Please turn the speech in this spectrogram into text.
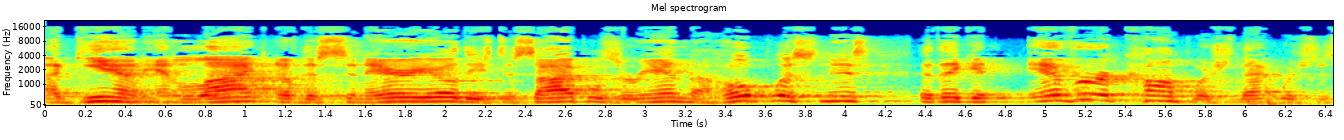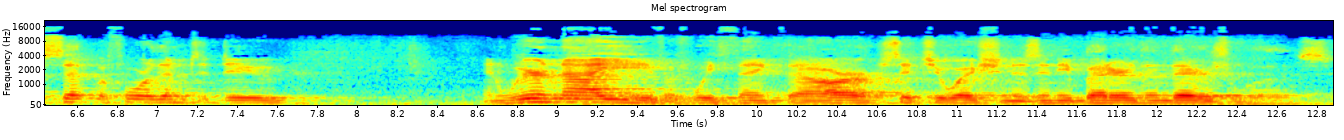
again in light of the scenario these disciples are in, the hopelessness that they could ever accomplish that which is set before them to do. And we're naive if we think that our situation is any better than theirs was.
